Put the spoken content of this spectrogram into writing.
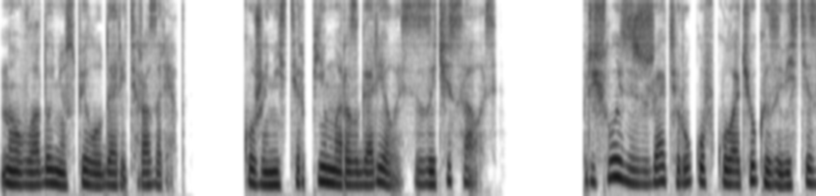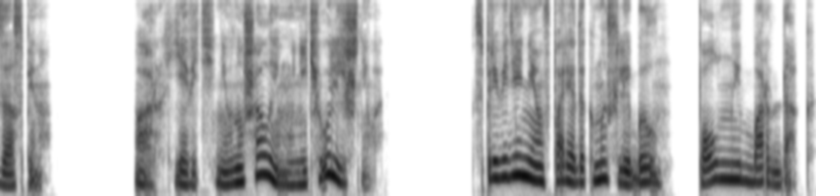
Но в ладонь успел ударить разряд. Кожа нестерпимо разгорелась, зачесалась. Пришлось сжать руку в кулачок и завести за спину. Арх, я ведь не внушала ему ничего лишнего. С приведением в порядок мыслей был полный бардак.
